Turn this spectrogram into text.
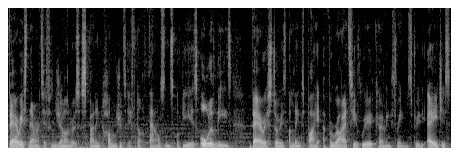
various narratives and genres spanning hundreds, if not thousands, of years. All of these various stories are linked by a variety of recurring themes through the ages.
